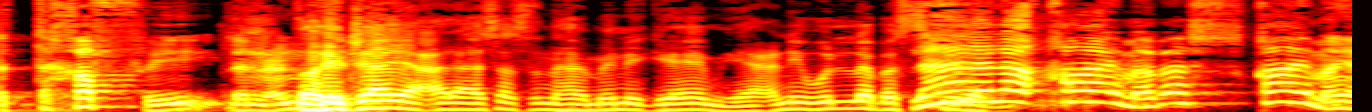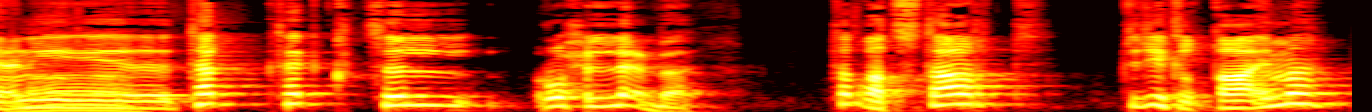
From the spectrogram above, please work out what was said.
التخفي لأن عندك طيب هي جاية على أساس إنها mini game يعني ولا بس لا لا لا قائمة بس قائمة. يعني آه. تق تقتل روح اللعبة. تضغط start تجيك القائمة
